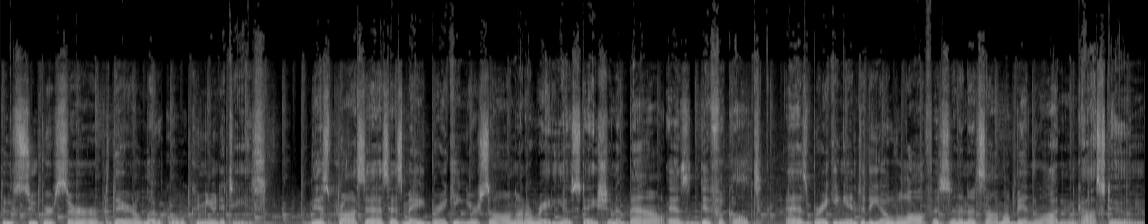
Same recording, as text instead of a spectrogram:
who super served their local communities. This process has made breaking your song on a radio station about as difficult as breaking into the Oval Office in an Osama bin Laden costume.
